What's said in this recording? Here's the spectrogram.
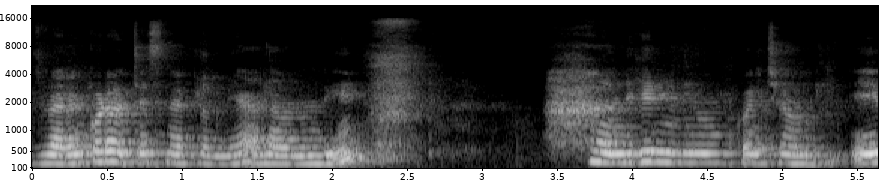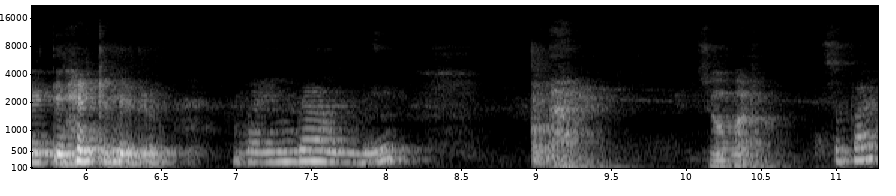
జ్వరం కూడా వచ్చేసినట్లుంది. అలా ఉంది. అందుకే నేను కొంచెం ఏమి తినట్లేదు. భయంగా ఉంది. సూపర్. సూపర్.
